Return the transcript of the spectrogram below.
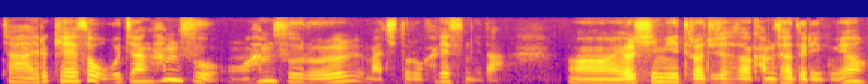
자, 이렇게 해서 5장 함수, 어, 함수를 마치도록 하겠습니다. 어, 열심히 들어주셔서 감사드리고요.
